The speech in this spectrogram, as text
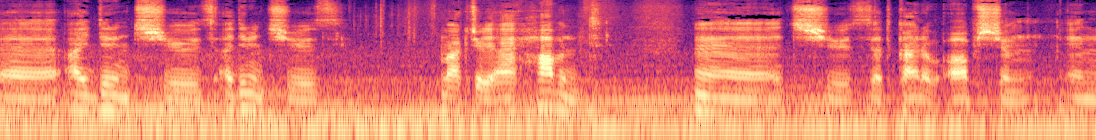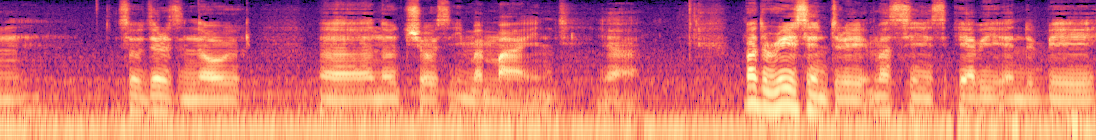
uh, I didn't choose I didn't choose actually I haven't uh, choose that kind of option and so there is no uh, no choice in my mind yeah. But recently since Airbnb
